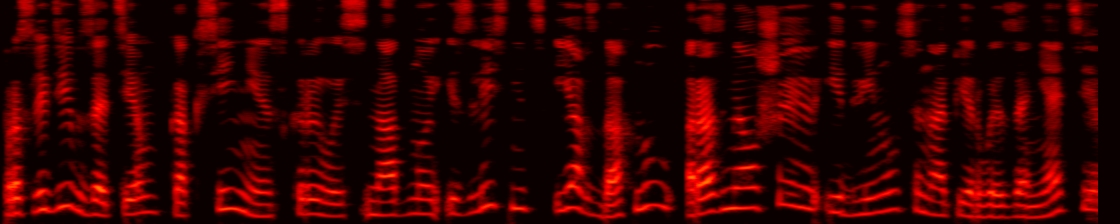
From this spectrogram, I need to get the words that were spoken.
Проследив за тем, как Ксения скрылась на одной из лестниц, я вздохнул, размял шею и двинулся на первое занятие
